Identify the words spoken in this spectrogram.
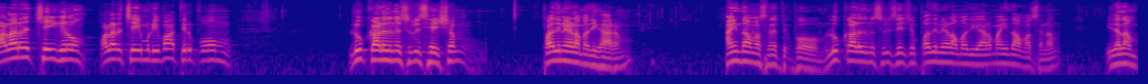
வளரச் செய்கிறோம். வளரச் செய்ய முடியுமா? திருப்பவும். லூக்காளுதின சுவிசேஷம் பதினேழாம் அதிகாரம் ஐந்தாம் வசனத்துக்கு போவோம். லூக்காளுதின சுவிசேஷம் பதினேழாம் அதிகாரம் ஐந்தாம் வசனம். இதெல்லாம்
